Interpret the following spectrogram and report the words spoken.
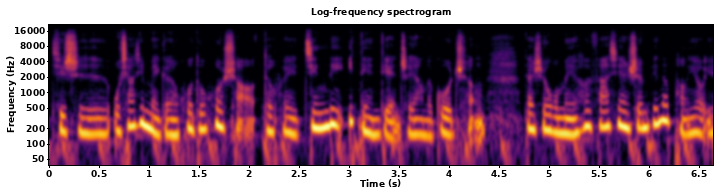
其实，我相信每个人或多或少都会经历一点点这样的过程，但是我们也会发现身边的朋友，有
